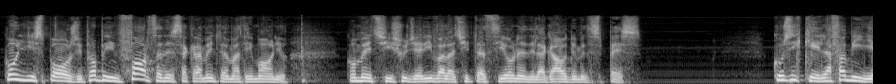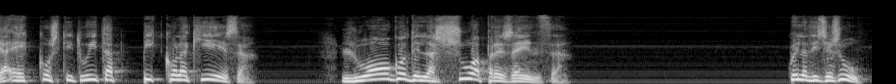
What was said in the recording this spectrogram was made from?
con gli sposi proprio in forza del sacramento del matrimonio, come ci suggeriva la citazione della Gaudium et Spes. Cosicché la famiglia è costituita piccola chiesa luogo della sua presenza. quella di Gesù.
